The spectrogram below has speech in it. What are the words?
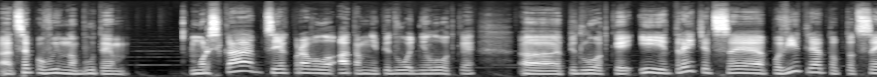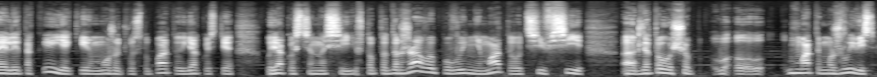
е, Це повинна бути морська, це, як правило, атомні підводні лодки. Е, Підлодки, і третє це повітря, тобто це літаки, які можуть виступати у якості у якості носіїв. Тобто держави повинні мати оці всі е, для того, щоб е, мати можливість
